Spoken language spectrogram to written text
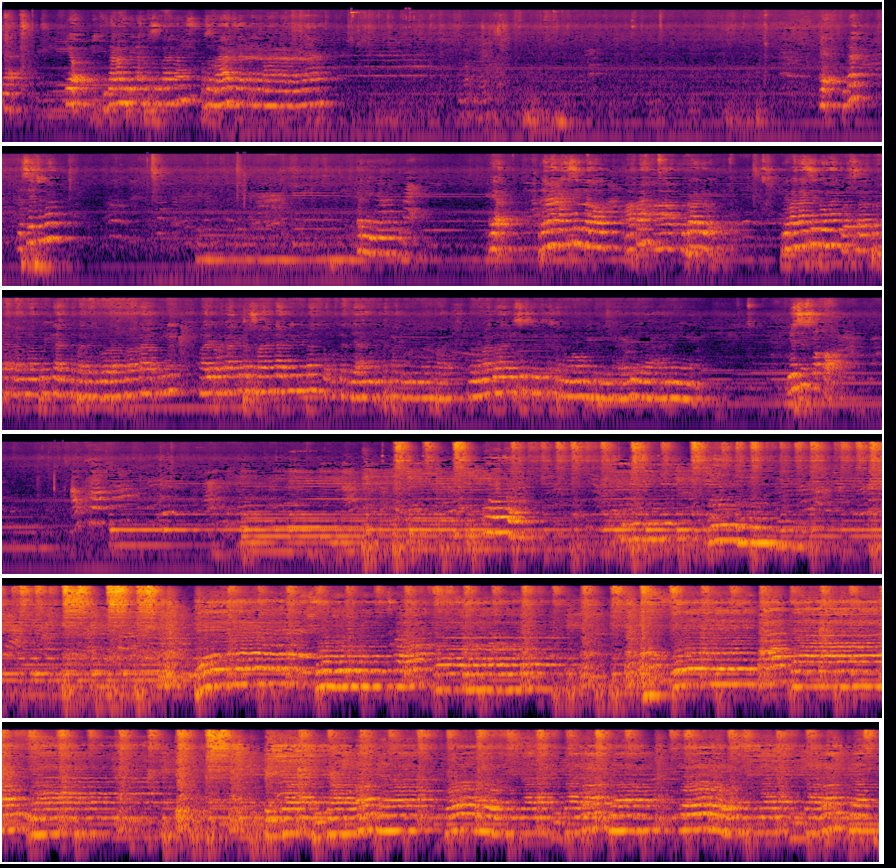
Ya. Yuk, kita akan memberikan persembahan, persembahan silakan dengan tangannya. Yesus kotor. Sharanjam, Govinda Sharanjam.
